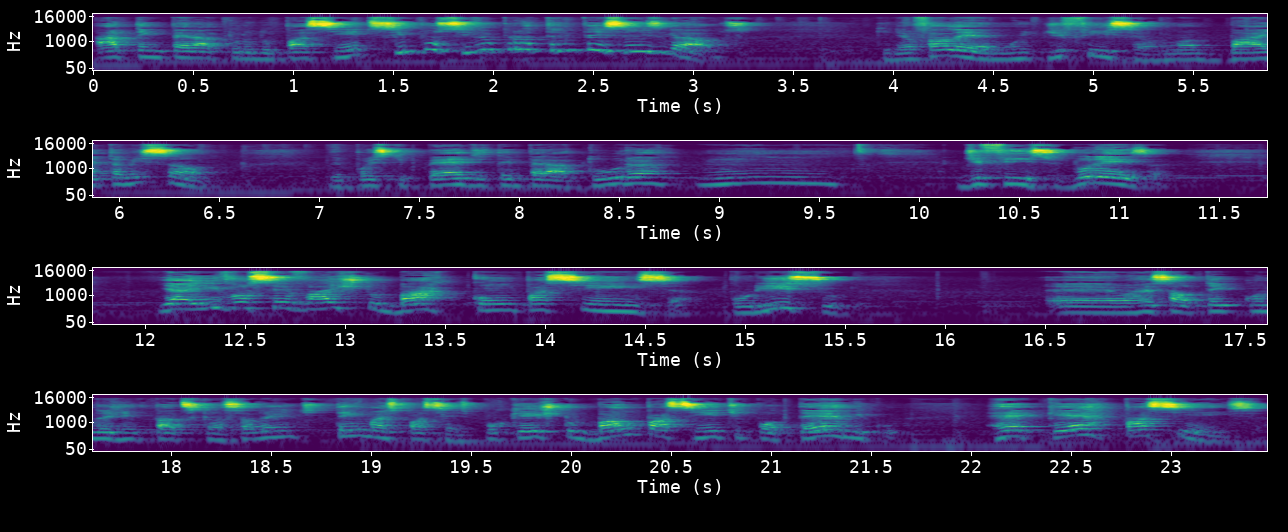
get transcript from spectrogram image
a temperatura do paciente, se possível, para 36 graus. Que nem eu falei, é muito difícil, é uma baita missão. Depois que perde temperatura, hum, difícil, dureza. E aí você vai estubar com paciência. Por isso, é, eu ressaltei que quando a gente está descansado, a gente tem mais paciência. Porque estubar um paciente hipotérmico requer paciência.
